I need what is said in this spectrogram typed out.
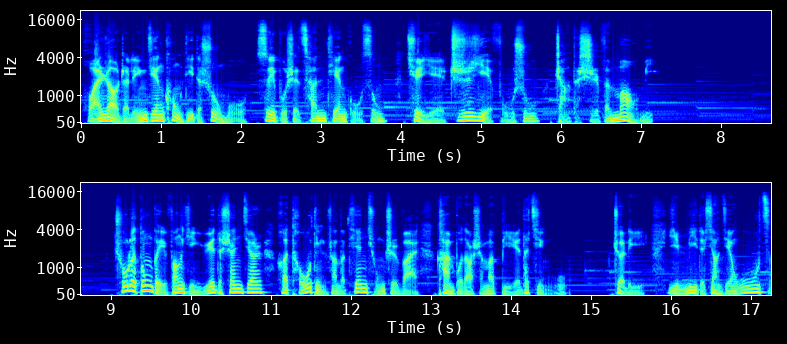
环绕着林间空地的树木，虽不是参天古松，却也枝叶扶疏，长得十分茂密。除了东北方隐约的山尖和头顶上的天穹之外，看不到什么别的景物。这里隐秘的像间屋子，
